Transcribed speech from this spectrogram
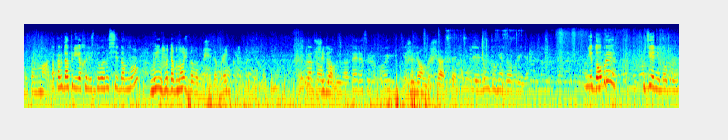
Не понимаю. А когда приехали из Беларуси давно? Мы уже давно из Беларуси, добренько приехали. Тут живем, живем сейчас это вот. люди недобрые. Недобрые? Где недобрые?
